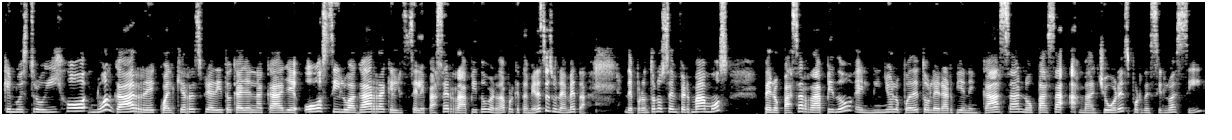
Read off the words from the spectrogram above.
que nuestro hijo no agarre cualquier resfriadito que haya en la calle o si lo agarra, que se le pase rápido, ¿verdad? Porque también eso es una meta. De pronto nos enfermamos, pero pasa rápido, el niño lo puede tolerar bien en casa, no pasa a mayores, por decirlo así.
